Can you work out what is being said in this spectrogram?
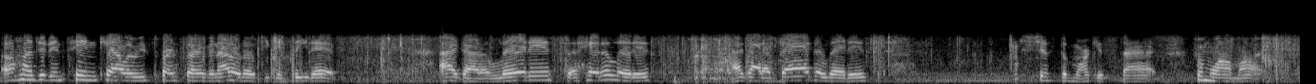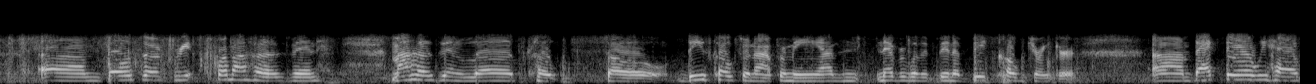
110 calories per serving. I don't know if you can see that. I got a lettuce, a head of lettuce. I got a bag of lettuce. It's just the market side from Walmart. Um, those are grits for my husband. My husband loves Coke, so these Cokes are not for me. I've never really been a big Coke drinker. Um, back there we have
